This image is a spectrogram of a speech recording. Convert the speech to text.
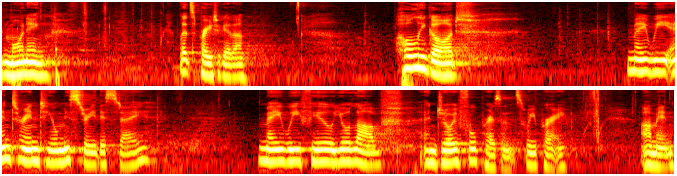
Good morning. Let's pray together. Holy God, may we enter into your mystery this day. May we feel your love and joyful presence, we pray. Amen.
